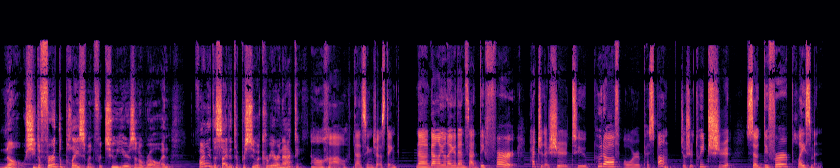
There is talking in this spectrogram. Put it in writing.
No, she deferred the placement for two years in a row and finally decided to pursue a career in acting. Oh wow, that's interesting. 那刚刚用到一个单词啊，defer，它指的是 to put off or postpone，就是推迟。So defer placement，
